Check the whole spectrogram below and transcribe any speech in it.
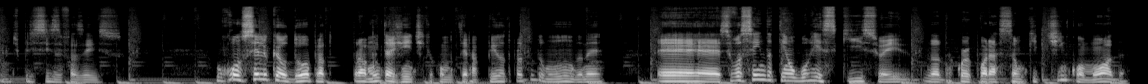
A gente precisa fazer isso. Um conselho que eu dou para muita gente que é como terapeuta, para todo mundo, né? É, se você ainda tem algum resquício aí da, da corporação que te incomoda,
